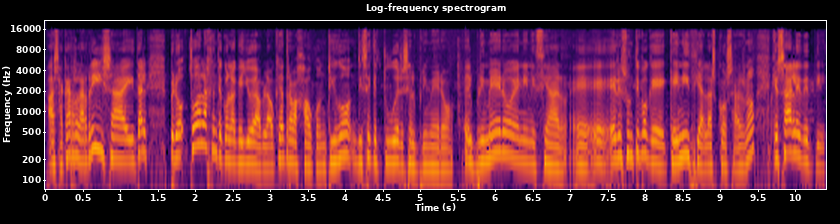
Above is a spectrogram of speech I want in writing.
a sacar la risa y tal, pero toda la gente con la que yo he hablado, que ha trabajado contigo, dice que tú eres el primero, el primero en iniciar. Eh, eh, eres un tipo que, que inicia las cosas, ¿no? Que sale de ti.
